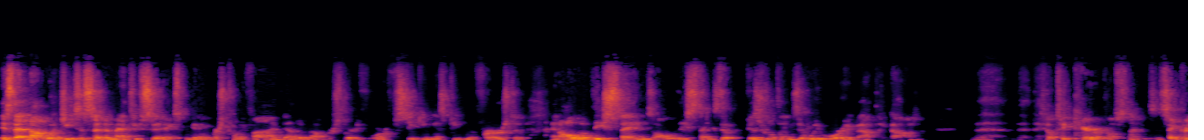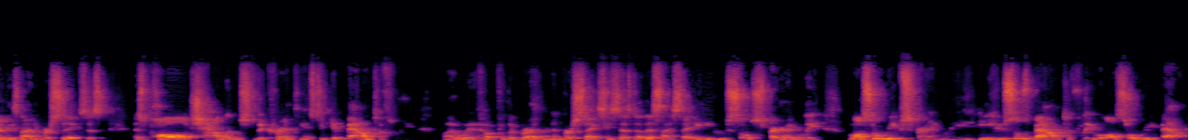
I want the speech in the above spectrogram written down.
Is that not what Jesus said in Matthew 6, beginning verse 25 down to about verse 34, seeking his kingdom first and, and all of these things, all of these things, that physical things that we worry about, that God, that, that he'll take care of those things? And 2 Corinthians 9 verse 6 is as Paul challenged the Corinthians to give bountifully by way of help for the brethren. In verse 6, he says, Now this I say, he who sows sparingly will also reap sparingly. He who sows bountifully will also reap bountifully.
